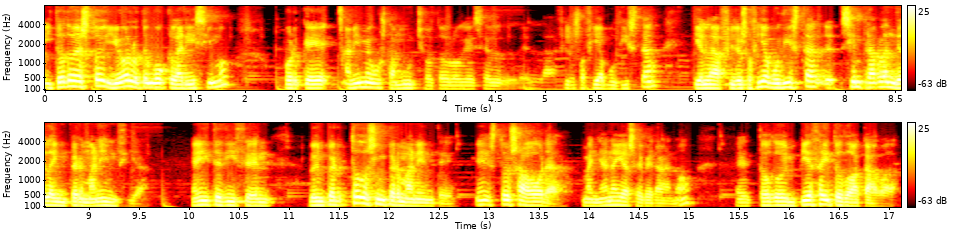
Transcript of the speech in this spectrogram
Y todo esto yo lo tengo clarísimo porque a mí me gusta mucho todo lo que es la filosofía budista y en la filosofía budista eh, siempre hablan de la impermanencia ¿eh? y te dicen, todo es impermanente, esto es ahora, mañana ya se verá, ¿no? todo empieza y todo acaba.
